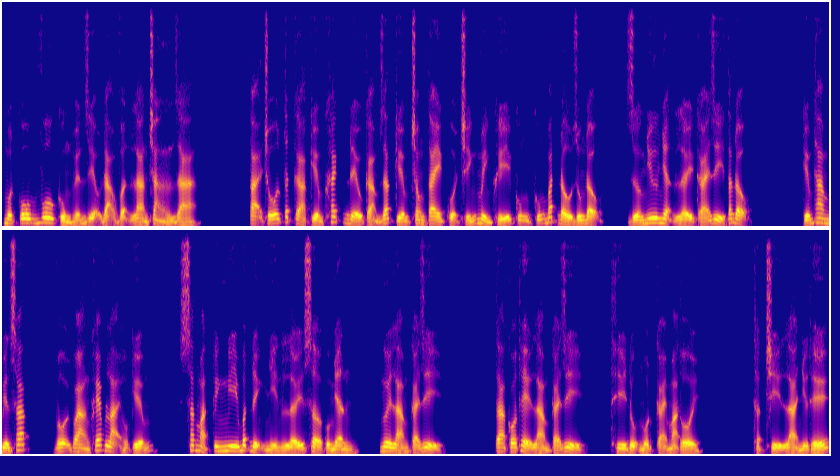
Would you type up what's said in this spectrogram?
một cô vô cùng huyền diệu đạo vận lan tràn ra. Tại chỗ tất cả kiếm khách đều cảm giác kiếm trong tay của chính mình khí cũng cũng bắt đầu rung động, dường như nhận lấy cái gì tác động. Kiếm tham biến sắc, vội vàng khép lại hộp kiếm, sắc mặt kinh nghi bất định nhìn lấy sở cùng nhân, ngươi làm cái gì? Ta có thể làm cái gì, thì đụng một cái mà thôi. Thật chỉ là như thế.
